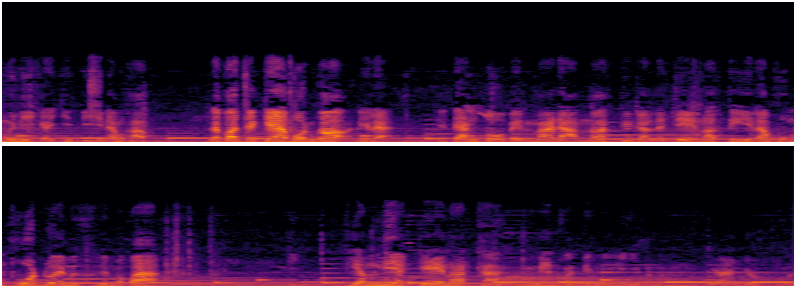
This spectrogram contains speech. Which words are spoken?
มือนี้ก็ยินดีน้ำครับ แล้วก็จะแก้บนก็นี่แหละจะแต่งตัวเป็นม้าดามน็อตคือกันและเจน็อตตีแล้วผมโพสต์ด้วยเมื่อคืนบอกว่าเต รียมเรียกเจน็อตค่ะแมนคอยเป็นนิลีก่อนเนาะย่านยกคน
